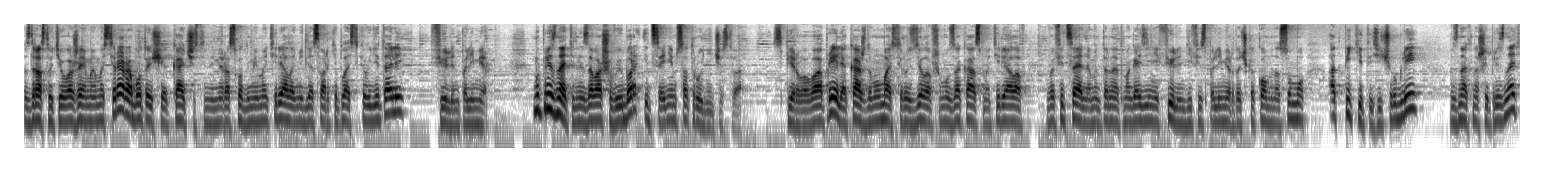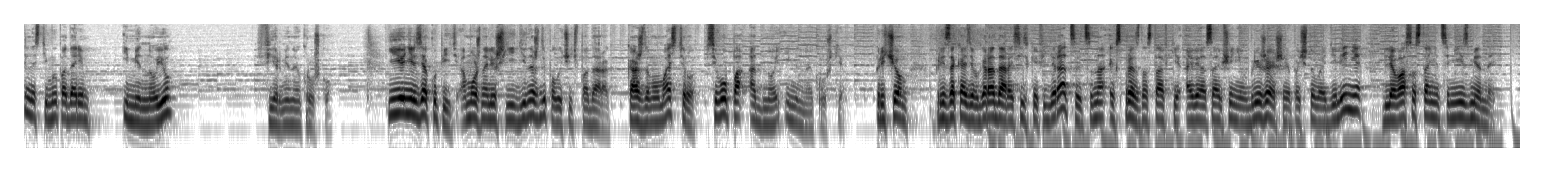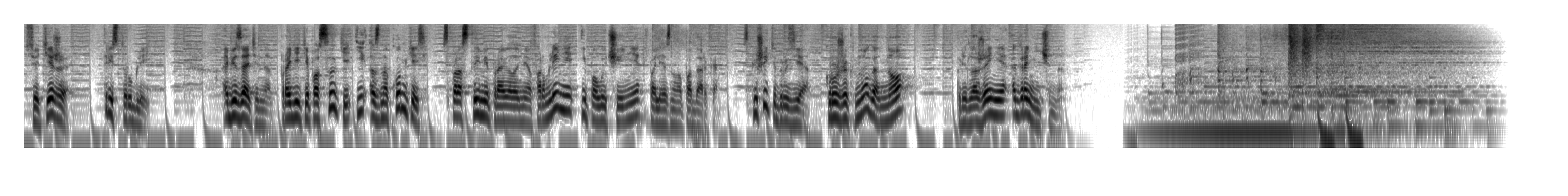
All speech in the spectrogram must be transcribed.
Здравствуйте, уважаемые мастера, работающие качественными расходными материалами для сварки пластиковых деталей Фюлин Полимер. Мы признательны за ваш выбор и ценим сотрудничество. С 1 апреля каждому мастеру, сделавшему заказ материалов в официальном интернет-магазине fuelin на сумму от 5000 рублей, в знак нашей признательности мы подарим именную фирменную кружку. Ее нельзя купить, а можно лишь единожды получить в подарок. Каждому мастеру всего по одной именной кружке. Причем при заказе в города Российской Федерации цена экспресс-доставки авиасообщений в ближайшее почтовое отделение для вас останется неизменной. Все те же 300 рублей. Обязательно пройдите по ссылке и ознакомьтесь с простыми правилами оформления и получения полезного подарка. Спешите, друзья, кружек много, но предложение ограничено.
